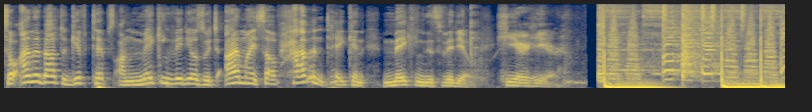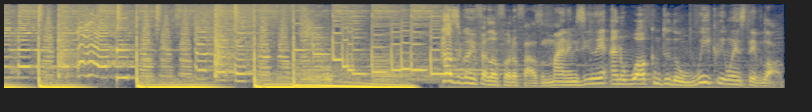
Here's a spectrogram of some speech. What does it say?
So I'm about to give tips on making videos which I myself haven't taken making this video. Here, here. Going fellow photophiles? My name is Ilya and welcome to the weekly Wednesday vlog.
